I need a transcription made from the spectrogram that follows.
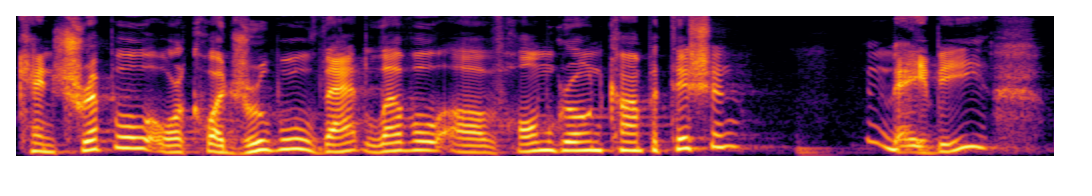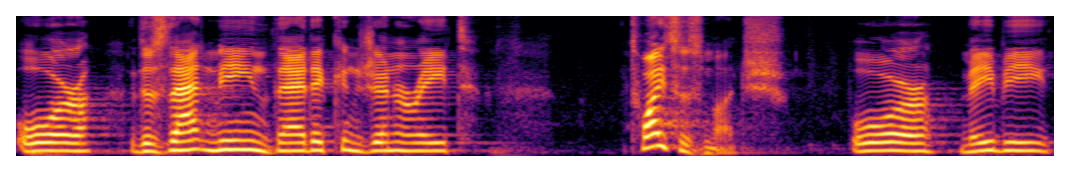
can triple or quadruple that level of homegrown competition? Maybe. Or does that mean that it can generate twice as much? Or maybe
